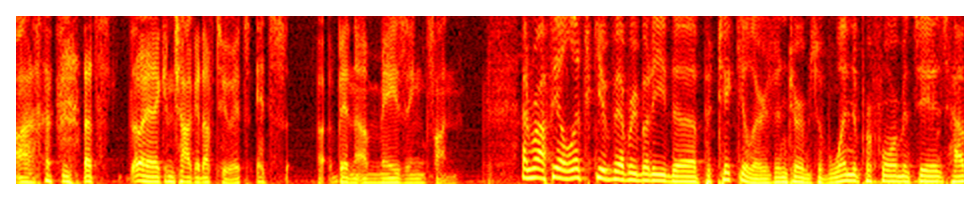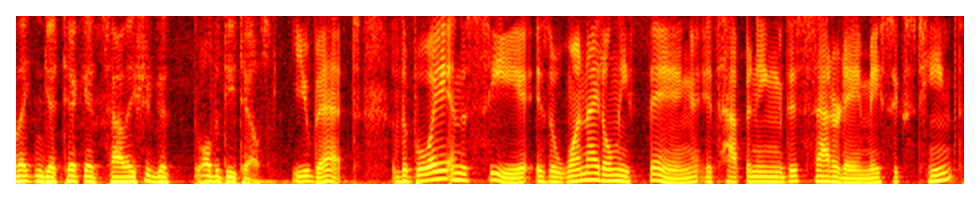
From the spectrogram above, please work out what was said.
Uh, that's the I can chalk it up to. It's it's uh, been amazing fun. And Raphael, let's give everybody the particulars in terms of when the performance is, how they can get tickets, how they should get all the details. You bet. The Boy and the Sea is a one night only thing. It's happening this Saturday, May 16th.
